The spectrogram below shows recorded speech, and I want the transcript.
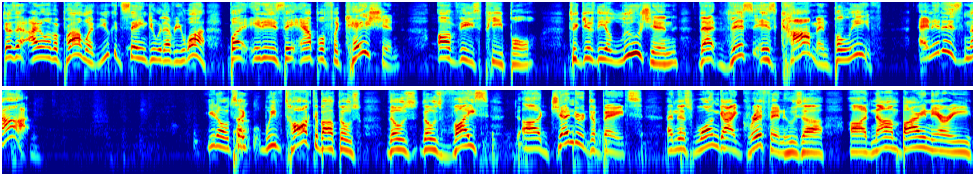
doesn't I don't have a problem with. You can say and do whatever you want, but it is the amplification of these people to give the illusion that this is common belief. And it is not. You know, it's like we've talked about those those those vice uh, gender debates, and this one guy Griffin, who's a, a non-binary,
